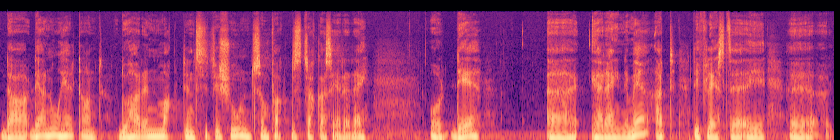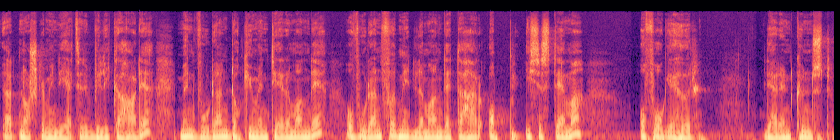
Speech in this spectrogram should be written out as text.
Da, det er noe helt annet. Du har en maktinstitusjon som faktisk trakasserer deg. Og det jeg regner med at de fleste eh, at norske myndigheter vil ikke ha det. Men hvordan dokumenterer man det, og hvordan formidler man dette her opp i systemet og får gehør? Det er en kunst.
